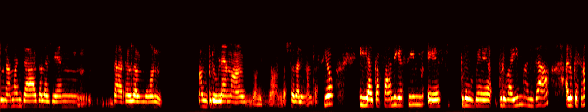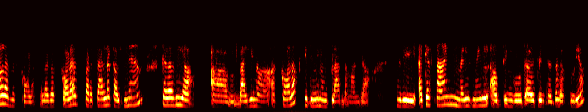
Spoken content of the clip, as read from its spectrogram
donar menjars a la gent d'arreu del món amb problemes doncs, d'això d'alimentació i el que fan, diguéssim, és proveir, proveir menjar a lo que són les escoles. A les escoles per tal que els nens cada dia uh, vagin a escola i tinguin un plat de menjar. Vull dir, aquest any Mary's Mill ha obtingut el Princesa d'Astúries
